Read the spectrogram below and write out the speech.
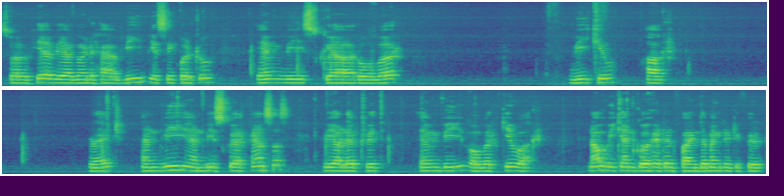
so here we are going to have B is equal to mv square over vq r right? And v and v square cancels. We are left with mv over qr now we can go ahead and find the magnetic field.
